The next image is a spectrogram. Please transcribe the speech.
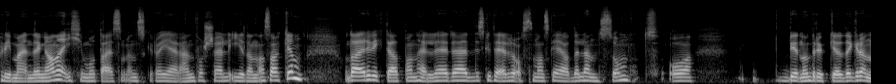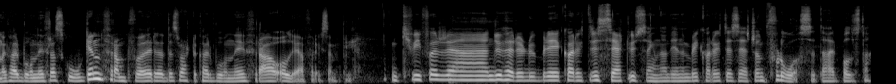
klimaendringene, ikke mot deg som ønsker å gjøre en forskjell i denne saken. Og Da er det viktig at man heller eh, diskuterer hvordan man skal gjøre det lønnsomt å begynne å bruke det grønne karbonet fra skogen framfor det svarte karbonet fra olja f.eks. Hvorfor eh, du hører du blir karakterisert, utsegnene dine blir karakterisert som flåsete her, Pollestad?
